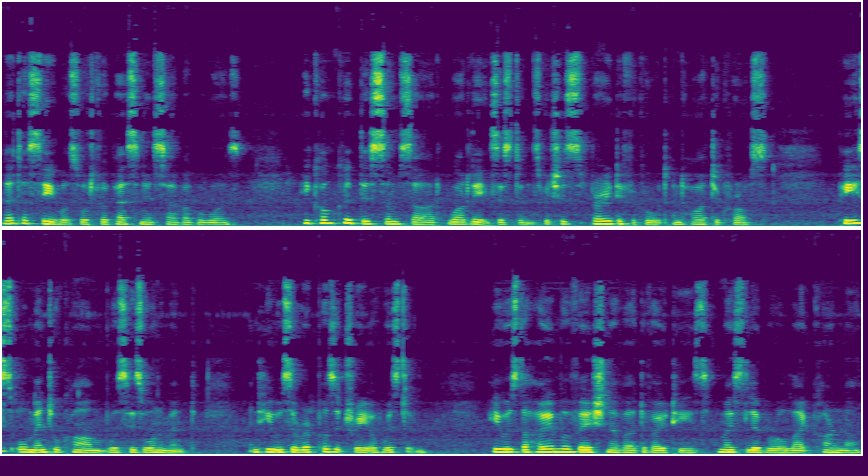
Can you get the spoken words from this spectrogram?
Let us see what sort of a personage Sai Baba was. He conquered this samsar, worldly existence, which is very difficult and hard to cross. Peace or mental calm was his ornament, and he was a repository of wisdom. He was the home of Vaishnava devotees, most liberal, like Karna,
